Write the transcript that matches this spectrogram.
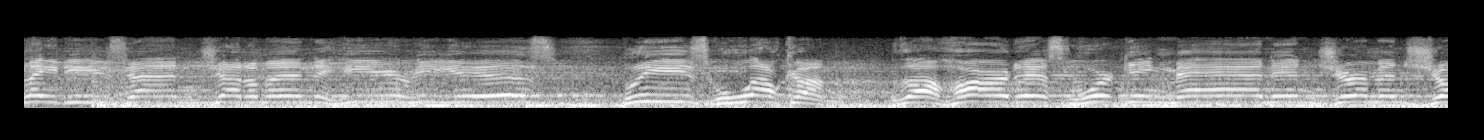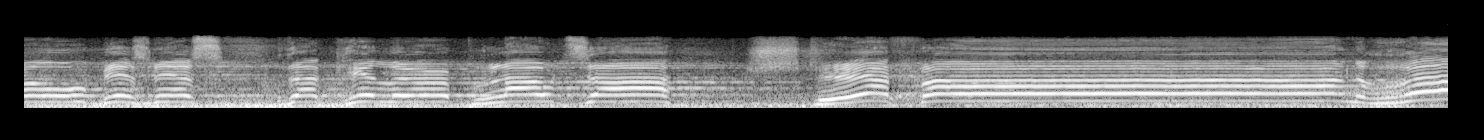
Ladies and gentlemen, here he is. Please welcome the hardest working man in German show business, the killer Plauze, Stefan Raab.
